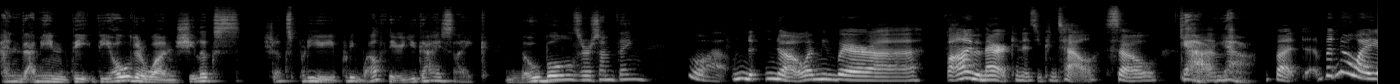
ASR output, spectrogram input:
And I mean the the older one, she looks she looks pretty pretty wealthy. Are you guys like nobles or something? Well, n- no, I mean we're uh well, I'm American as you can tell. So, Yeah, Um, yeah. but but no, I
